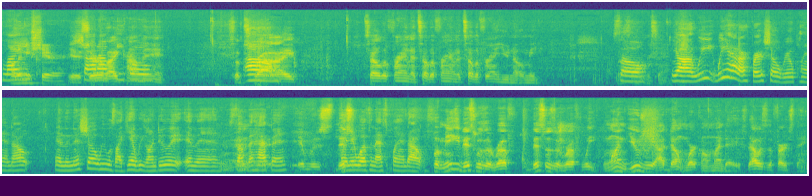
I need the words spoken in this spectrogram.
Oh, let me share. Yeah, Shout share, out like, people. Um, comment, subscribe, tell a friend, to tell a friend, to tell a friend. You know me. That's all So, I'm yeah, we we had our first show real planned out, and then this show we was like, yeah, we gonna do it, and then something And happened, It, it was this. and it wasn't as planned out. for me, this was a rough. This was a rough week. One, usually I don't work on Mondays. That was the first thing.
